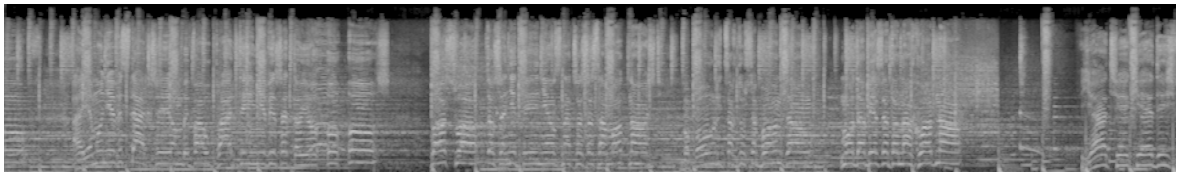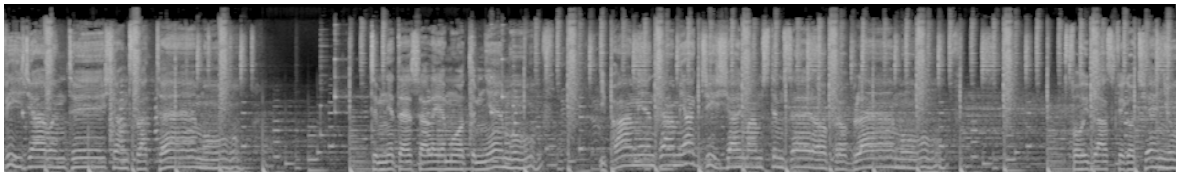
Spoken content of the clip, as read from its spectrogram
a jemu nie wystarczy, on bywa uparty i nie wie, że to już To, że nie ty nie oznacza, że samotność Bo po ulicach dusze błądzą. Młoda bierze to na chłodno. Ja cię kiedyś widziałem tysiąc lat temu. Ty mnie też, ale jemu o tym nie mów. I pamiętam jak dzisiaj mam z tym zero problemów Twój blask w jego cieniu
